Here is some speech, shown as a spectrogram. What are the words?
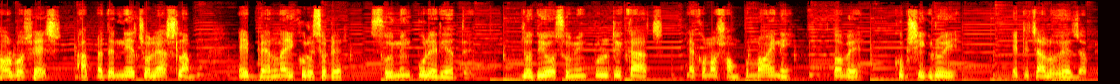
সর্বশেষ আপনাদের নিয়ে চলে আসলাম এই বেলনা ইকো রিসোর্টের সুইমিং পুল এরিয়াতে। যদিও সুইমিং পুলটির কাজ এখনও সম্পূর্ণ হয়নি, তবে খুব শীঘ্রই এটি চালু হয়ে যাবে।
